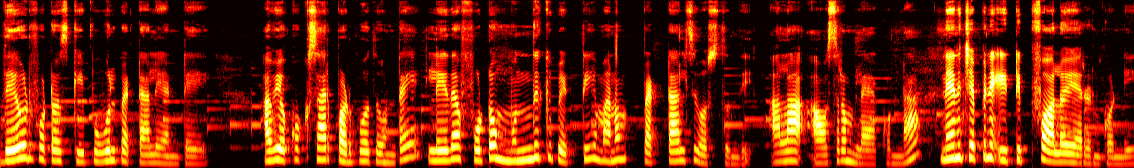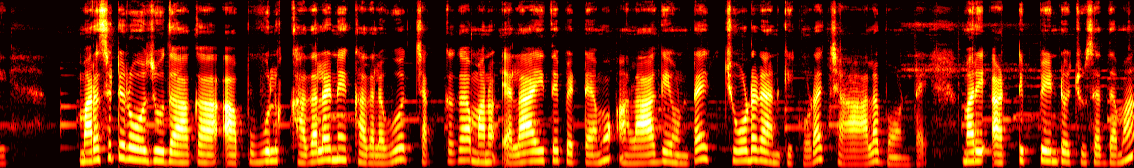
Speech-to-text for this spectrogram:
దేవుడి ఫొటోస్కి పువ్వులు పెట్టాలి అంటే అవి ఒక్కొక్కసారి పడిపోతూ ఉంటాయి లేదా ఫోటో ముందుకు పెట్టి మనం పెట్టాల్సి వస్తుంది. అలా అవసరం లేకుండా నేను చెప్పిన ఈ టిప్ ఫాలో అయ్యారనుకోండి. మరుసటి రోజు దాకా ఆ పువ్వులు కదలనే కదలవు. చక్కగా మనం ఎలా అయితే పెట్టామో అలాగే ఉంటాయి. చూడడానికి కూడా చాలా బాగుంటాయి. మరి ఆ టిప్ ఏంటో చూసేద్దామా?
